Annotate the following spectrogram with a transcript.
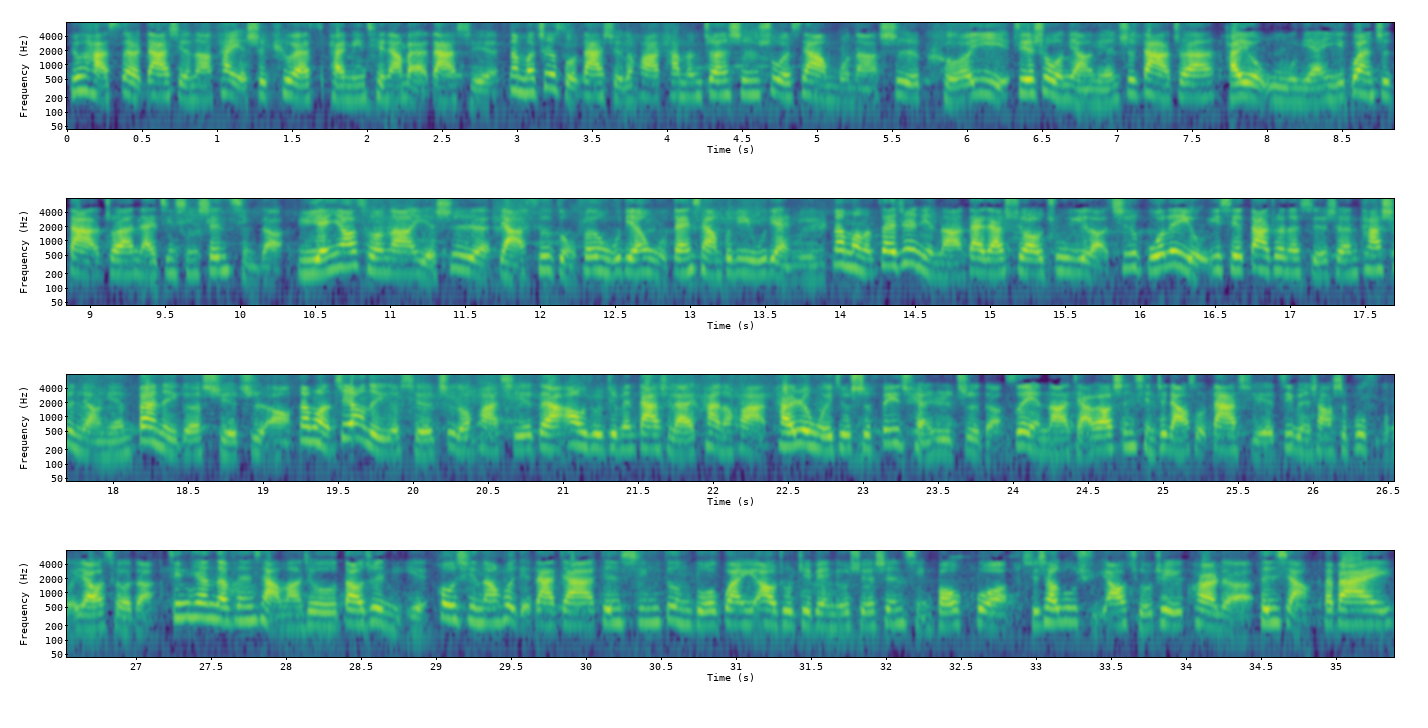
纽卡斯尔大学呢，它也是 QS 排名前两百的大学。那么这所大学的话，他们专升硕项目呢是可以接受两年制大专，还有五年一贯制大专来进行申请的。语言要求呢也是雅思总分五点五，单项不低于五点零。那么呢在这里呢，大家需要注意了，其实国内有一些大专的学生，他是两年半的一个学制啊。那么这样的一个学制的话，其实，在澳洲这边大学来看的话，他认为就是非全日制的。所以呢，假如要申请这两所大学，基本上是不符合要求的。今天的分享呢，就到这里。后期呢，会给大家更新更多关于澳洲这边留学申请，包括学校录取要求这一块的分享。拜拜。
